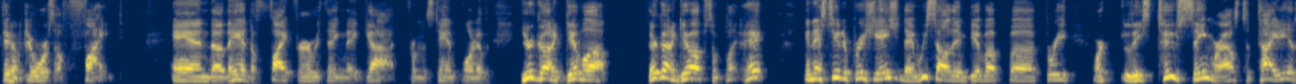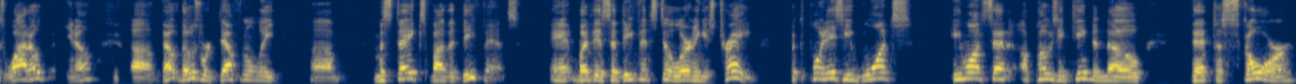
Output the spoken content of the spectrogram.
There, yeah. there was a fight. And uh, they had to fight for everything they got from the standpoint of you're going to give up. They're going to give up some play. Heck, in that student appreciation day, we saw them give up uh, three or at least two seam routes to tight ends wide open. You know, uh, that, those were definitely um, mistakes by the defense. And but it's a defense still learning his trade. But the point is, he wants he wants that opposing team to know that to score,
